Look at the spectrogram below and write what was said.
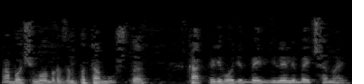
рабочим образом «потому что», как переводит Бейт Гилель и Бейт Шамай.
